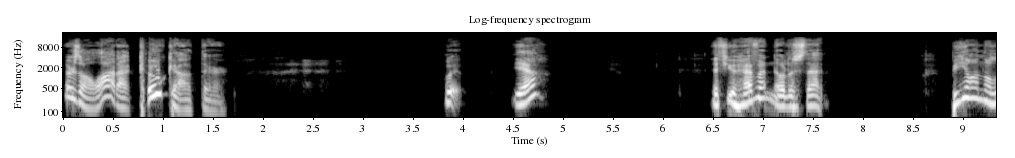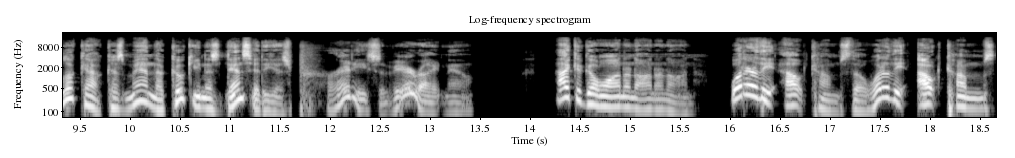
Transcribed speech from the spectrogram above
There's a lot of kook out there. Yeah? If you haven't noticed that, be on the lookout because, man, the kookiness density is pretty severe right now. I could go on and on and on. What are the outcomes, though? What are the outcomes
